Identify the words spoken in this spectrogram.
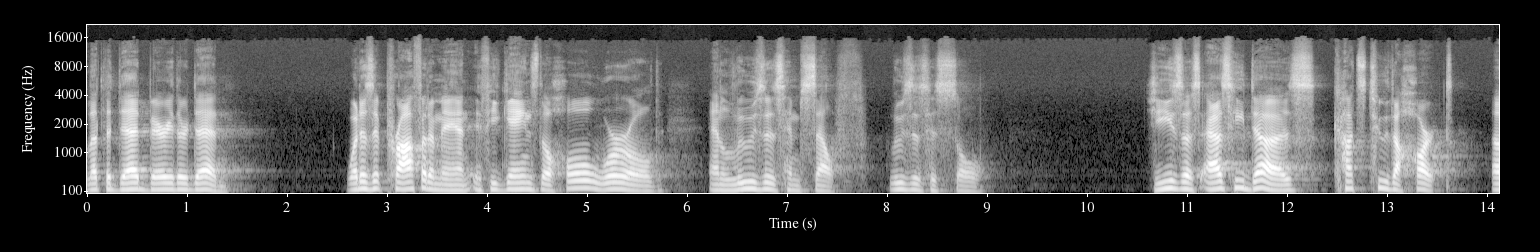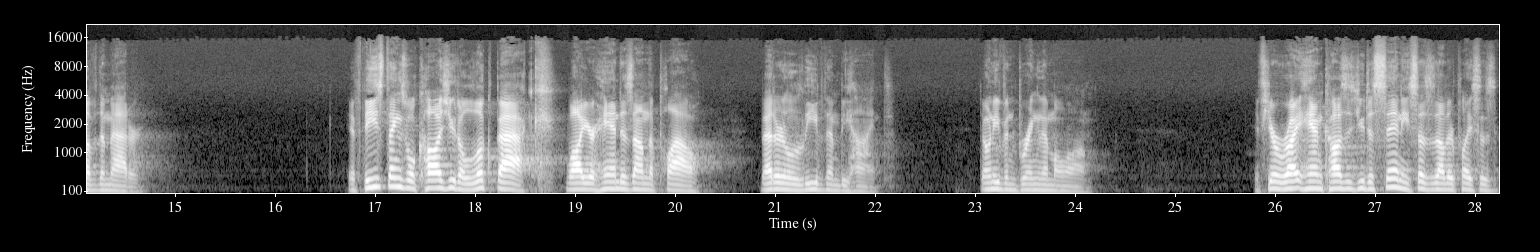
Let the dead bury their dead. What does it profit a man if he gains the whole world and loses himself, loses his soul? Jesus, as he does, cuts to the heart of the matter. If these things will cause you to look back while your hand is on the plow, better to leave them behind. Don't even bring them along. If your right hand causes you to sin, he says in other places,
